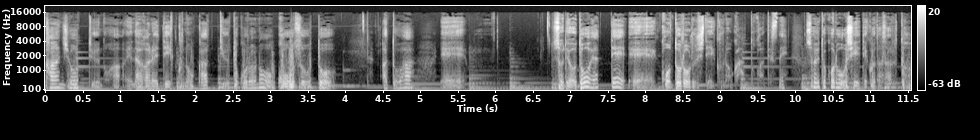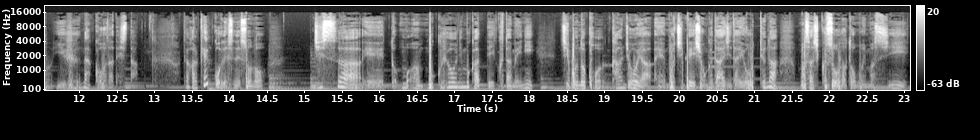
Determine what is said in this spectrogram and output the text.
感情っていうのは流れていくのかっていうところの構造とあとは、えー、それをどうやって、えー、コントロールしていくのかとかですね。そういうところを教えてくださるというふうな講座でした。だから結構ですねその実は、えーと、目標に向かっていくために自分の感情や、えー、モチベーションが大事だよっていうのはまさしくそうだと思いますし、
